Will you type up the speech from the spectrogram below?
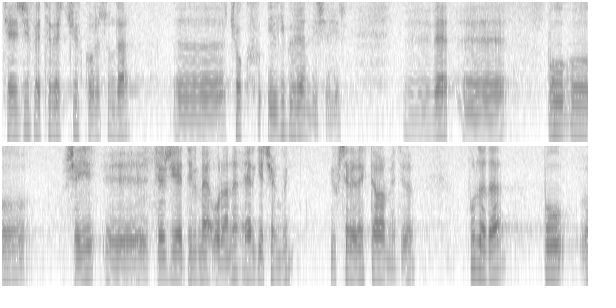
Tercih ve teveccüh konusunda e, çok ilgi gören bir şehir. E, ve e, bu e, şeyi e, tercih edilme oranı her geçen gün yükselerek devam ediyor. Burada da bu e,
